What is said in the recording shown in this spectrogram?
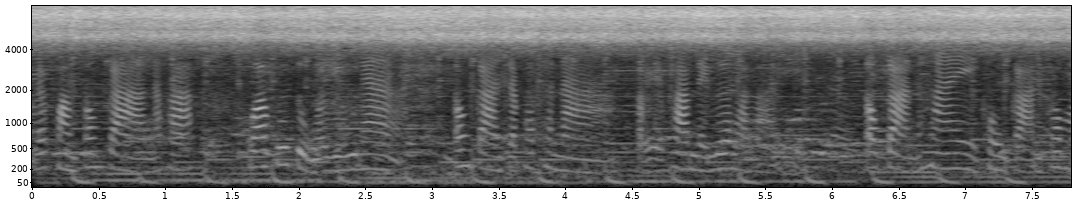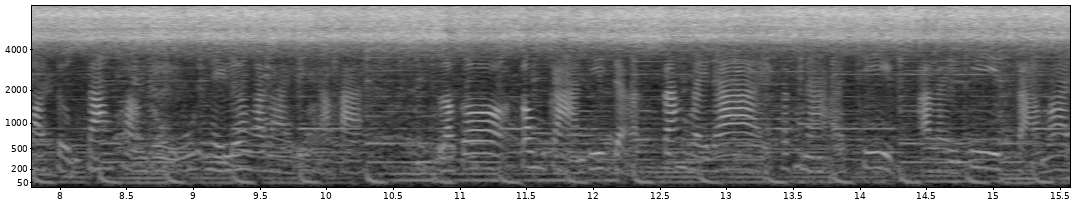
และความต้องการนะคะ ว่าผู้สูงอายุเนี่ย ต้องการจะพัฒนาศักยภาพในเรื่องอะไร ต้องการให้โครงการเข้ามาเสริมสร้างความรู้ในเรื่องอะไรนะคะ แล้วก็ต้องการที่จะสร้างรายได้ พัฒนาอาชีพอะไรที่สามารถ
